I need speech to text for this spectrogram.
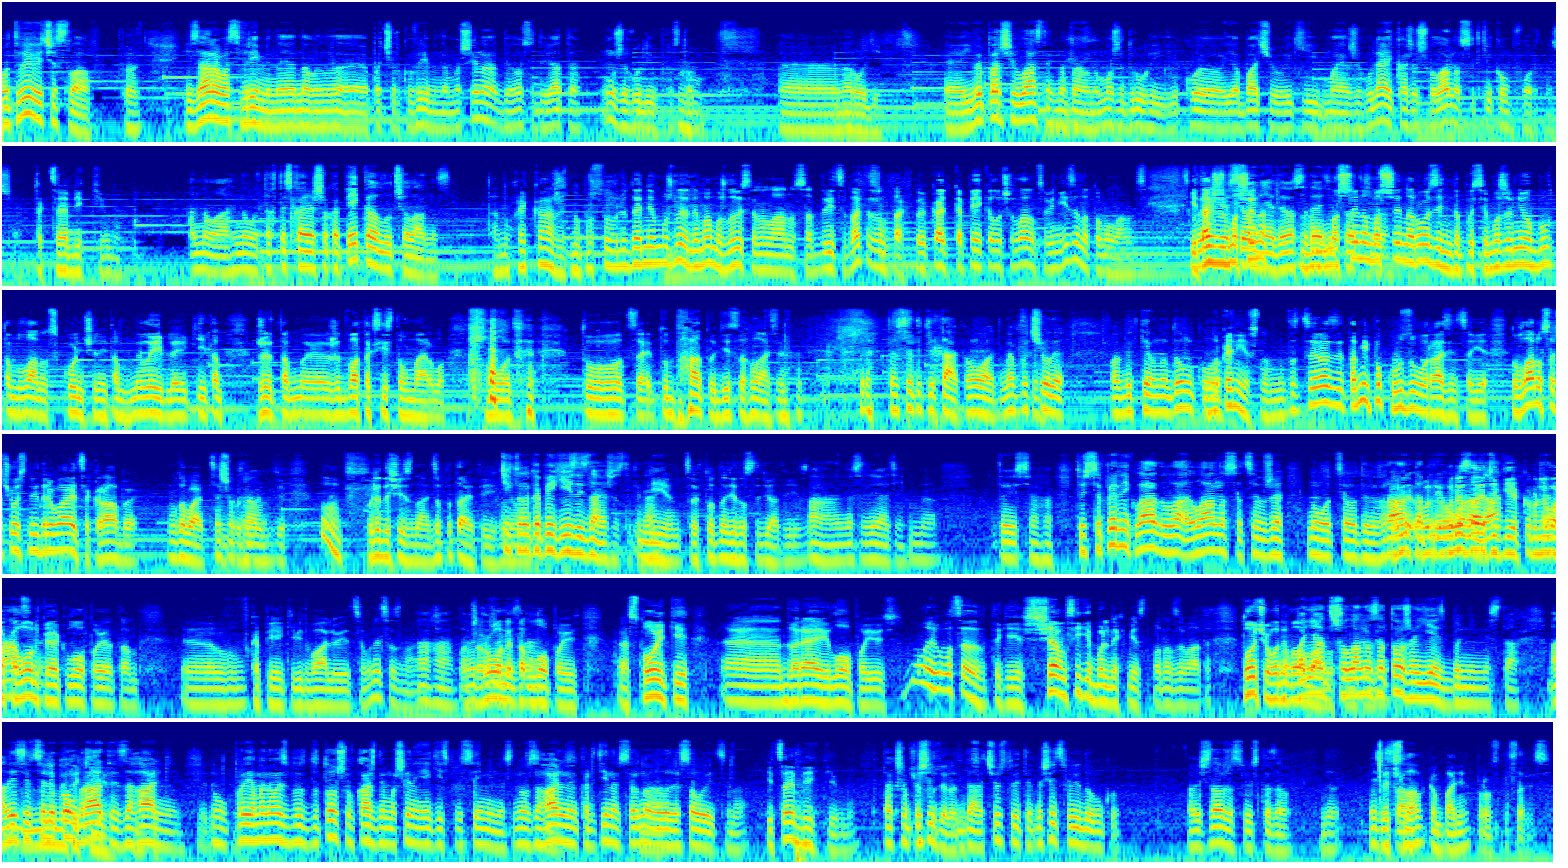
От ви В'ячеслав. Так. І зараз у вас временна, я на, на, временна машина 99-та, ну, Жигулі в простому е, народі. Е, і ви перший власник, напевно, може другий, якого я бачу, який має Жигуля, і каже, що Ланос все-таки комфортніше. Так це об'єктивно. А ну, а ну, то хтось каже, що копійка лучше Ланос. Та ну хай кажуть, ну просто у людей неможливо, нема можливості на Лануса. Дивіться, давайте зробимо так. Хто каже, копійка лучше Лануса, він їздить на тому Ланусі. І так же ж Скоріше всього, машина, ні, 99%. машина, машина розінь, допустим, може в нього був там Ланус кончений, там гнилий, бля, який там вже там е, вже два таксиста вмерло. От. То це то да, тоді согласен. То все-таки так, от, ми почули об'єктивну думку. Ну, звісно, ну це раз, там і по кузову різниця є. Ну в Лануса чогось не відривається, краби. Ну давайте. Це що краби? Ну, глядачі знають, запитайте їх. Ті, хто на копійки їздить, знає, що це таке, так? Ні, це хто на 99 їздить. А, на 99 Да. Тобто, ага. Тобто суперник Ла- Ла- Ланоса це вже, ну, оце от Гранта, вони, вони, знають да? тільки, як рульова 13. колонка, як лопає там е, в копійки відвалюється. Вони це знають. Ага, Там жарони там лопають, е, стойки дверей лопають. Ну, оце такі. Ще вам скільки больних міст поназивати. То, чого Ну, нема понятно, що у Ланоса теж є больні міста. Але якщо Ну, цілком брати, загальні, ну, про я на увазі до того, що в кожній машині є якісь плюси і мінуси. Ну, загальна картина все одно Да. вирисовується. Да. І це об'єктивно. Так що пишіть, да, чувствуйте, пишіть свою думку. А Вячеслав вже свою сказав. Да. Вячеслав. Вячеслав, компанія Просто сервіс.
